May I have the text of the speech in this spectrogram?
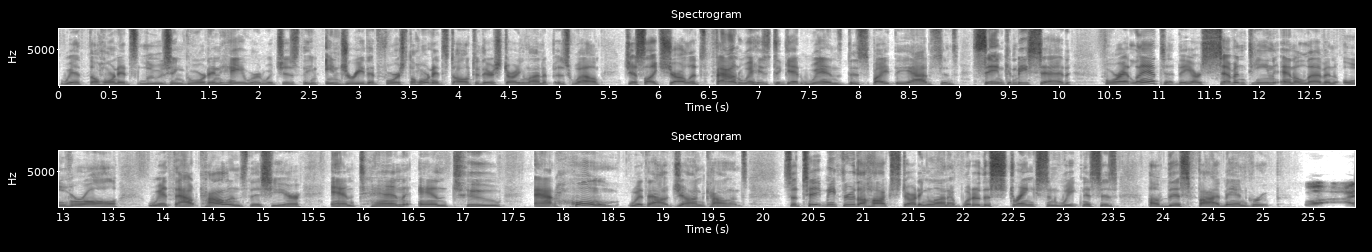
with the Hornets losing Gordon Hayward, which is the injury that forced the Hornets to alter their starting lineup as well. Just like Charlotte's found ways to get wins despite the absence, same can be said for Atlanta. They are 17 and 11 overall without Collins this year and 10 and 2 at home without John Collins. So take me through the Hawks starting lineup. What are the strengths and weaknesses of this five man group? Well, I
